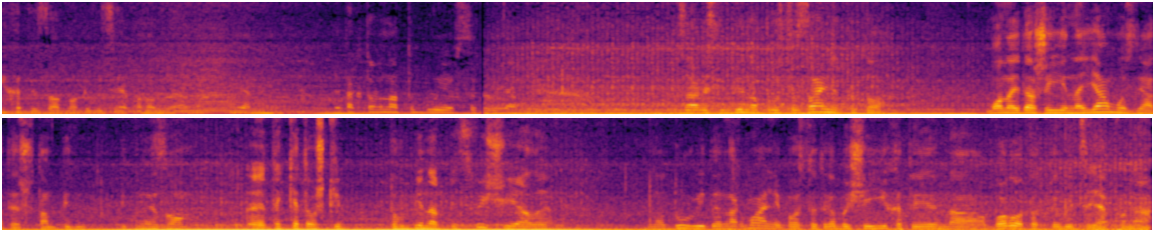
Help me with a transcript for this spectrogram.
їхати заодно дивитися, як воно не. Ні, не так то вона тубує все. Я... Зараз людина просто зайнята, то можна й навіть її на яму зняти, що там під, під низом е, таке трошки турбіна підсвищує, але надув іде нормальний, просто треба ще їхати на оборотах, дивитися, як вона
